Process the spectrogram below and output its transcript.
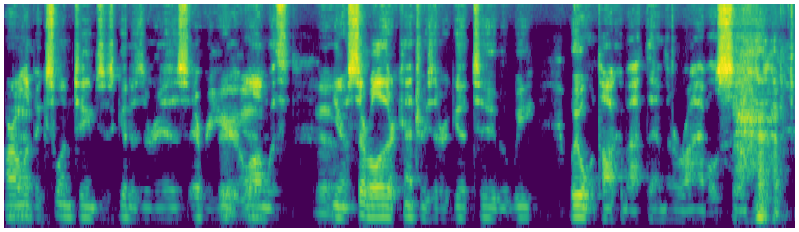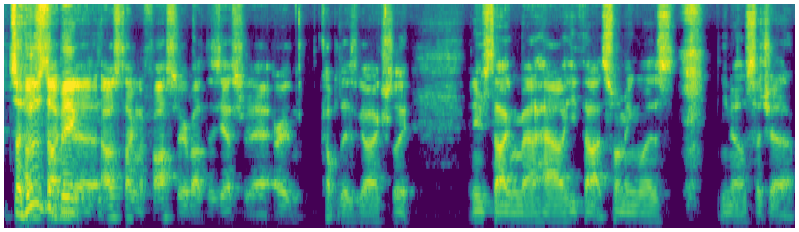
our Yeah. Olympic swim team's as good as there is every year, along with yeah. you know several other countries that are good too. But we we won't talk about them; they're rivals. So, so who's the big? To, I was talking to Foster about this yesterday, or a couple days ago, actually, and he was talking about how he thought swimming was, you know, such a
